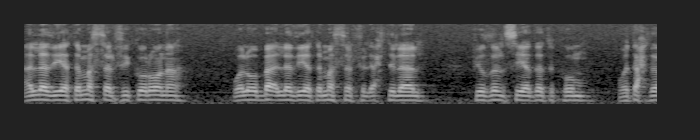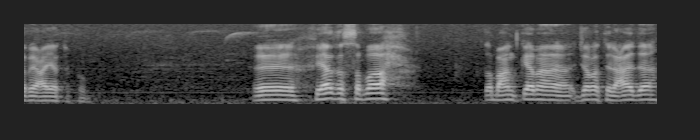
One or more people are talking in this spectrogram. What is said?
الذي يتمثل في كورونا والوباء الذي يتمثل في الاحتلال في ظل سيادتكم وتحت رعايتكم. آه، في هذا الصباح طبعا كما جرت العادة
